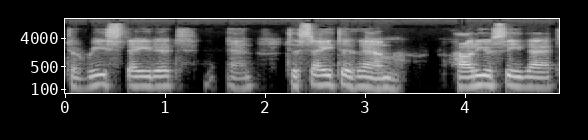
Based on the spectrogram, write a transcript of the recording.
to restate it and to say to them, how do you see that?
